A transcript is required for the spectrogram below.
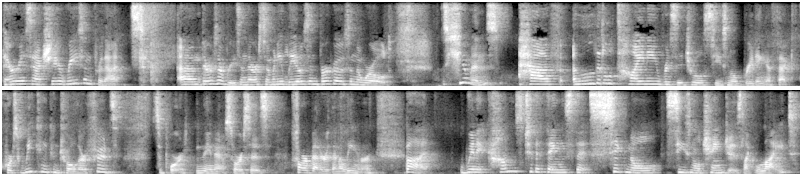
there is actually a reason for that. Um, there's a reason there are so many Leos and Virgos in the world. Humans have a little tiny residual seasonal breeding effect. Of course, we can control our foods support, you know, sources far better than a lemur. But when it comes to the things that signal seasonal changes, like light,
